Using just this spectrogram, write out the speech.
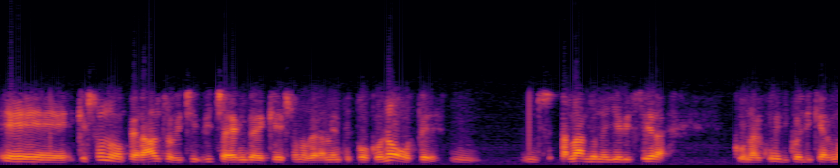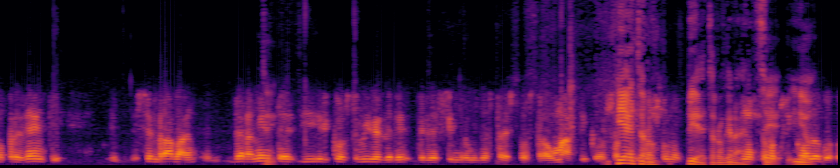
eh, che sono peraltro vicende che sono veramente poco note. Mm, parlandone ieri sera con alcuni di quelli che erano presenti, sembrava veramente sì. di ricostruire delle, delle, sindromi da stress post-traumatico. Pietro, sono, Pietro, grazie. Io,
